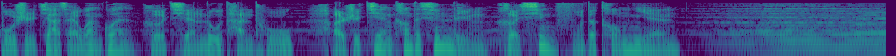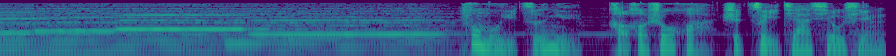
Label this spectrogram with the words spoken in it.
不是家财万贯和前路坦途，而是健康的心灵和幸福的童年。父母与子女好好说话是最佳修行。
